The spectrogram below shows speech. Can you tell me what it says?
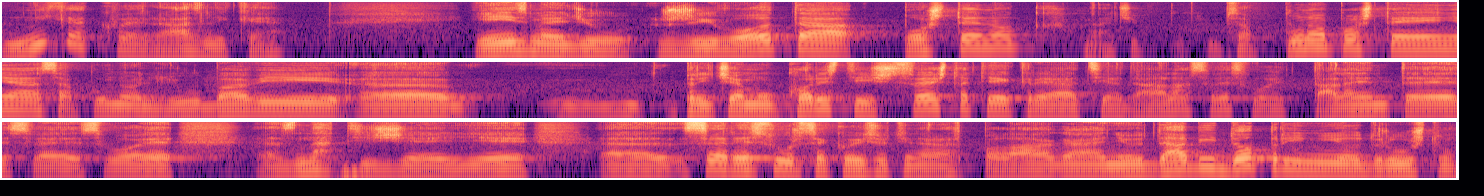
nikakve razlike između života poštenog, znači sa puno poštenja, sa puno ljubavi, e, pri čemu koristiš sve što ti je kreacija dala, sve svoje talente, sve svoje znatiželje, e, sve resurse koji su ti na raspolaganju, da bi doprinio društvu.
